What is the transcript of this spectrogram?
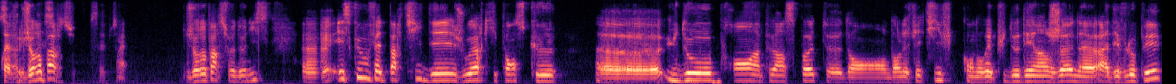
Bref, je repars, C'est- Ouais. je repars sur Udonis. Euh, Est-ce que vous faites partie des joueurs qui pensent que euh, Udo prend un peu un spot dans, dans l'effectif, qu'on aurait pu donner un jeune à développer?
